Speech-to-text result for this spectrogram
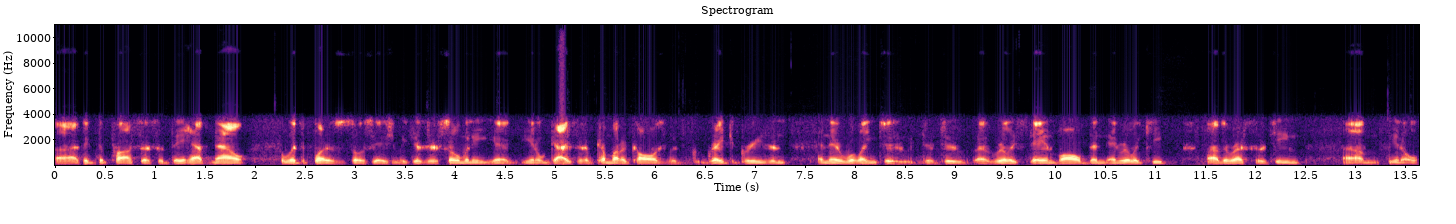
Uh, I think the process that they have now with the Players Association because there's so many uh, you know guys that have come out of college with great degrees and and they're willing to to, to uh, really stay involved and, and really keep uh, the rest of the team um, you know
